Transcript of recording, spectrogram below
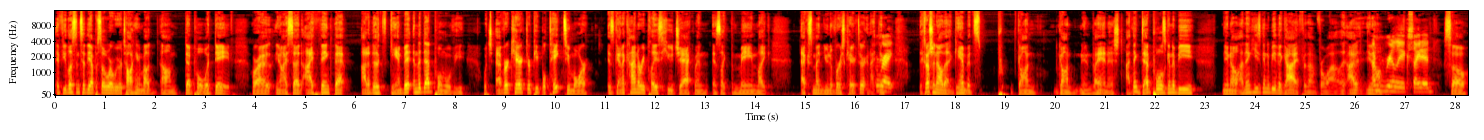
if you listen to the episode where we were talking about um, Deadpool with Dave, where I you know I said I think that out of the Gambit in the Deadpool movie, whichever character people take to more is gonna kind of replace Hugh Jackman as like the main like X Men universe character, and I think Right. especially now that Gambit's gone gone and vanished, I think Deadpool's gonna be. You know, I think he's going to be the guy for them for a while. I, you know, I'm really excited. so,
